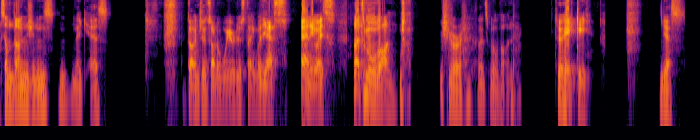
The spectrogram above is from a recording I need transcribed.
some dungeons, I guess. Dungeons are the weirdest thing, but yes. Anyways, let's move on Sure, let's move on. to Hickey. Yes.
